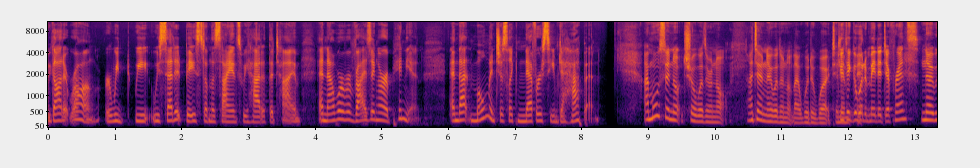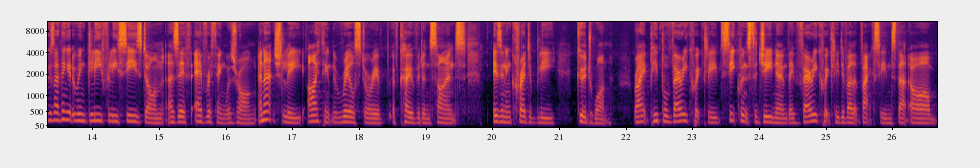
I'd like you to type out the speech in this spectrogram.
we got it wrong or we we we said it based on the science we had at the time and now we're revising our opinion and that moment just like never seemed to happen I'm also not sure whether or not I don't know whether or not that would have worked. Do you think it would have made a difference? No, because I think it would have been gleefully seized on as if everything was wrong. And actually, I think the real story of, of COVID and science is an incredibly good one right? People very quickly sequence the genome. They very quickly develop vaccines that are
